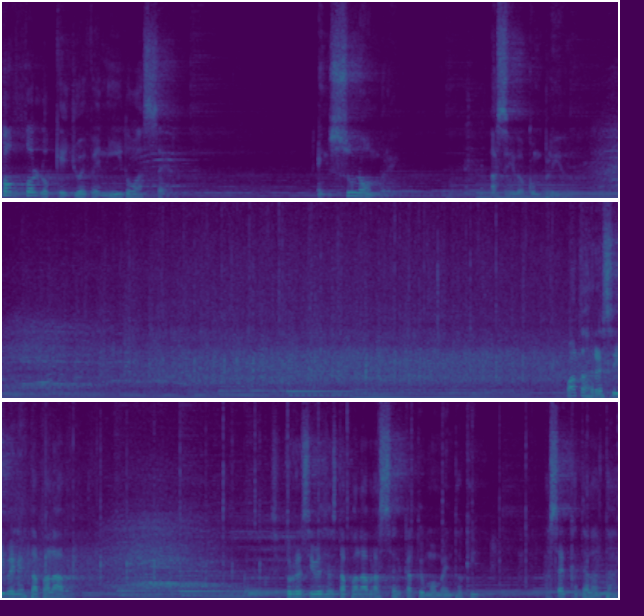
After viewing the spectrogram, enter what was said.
todo lo que yo he venido a hacer en su nombre ha sido cumplido. ¿Cuántas reciben esta palabra? Si tú recibes esta palabra, acércate un momento aquí. Acércate al altar.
